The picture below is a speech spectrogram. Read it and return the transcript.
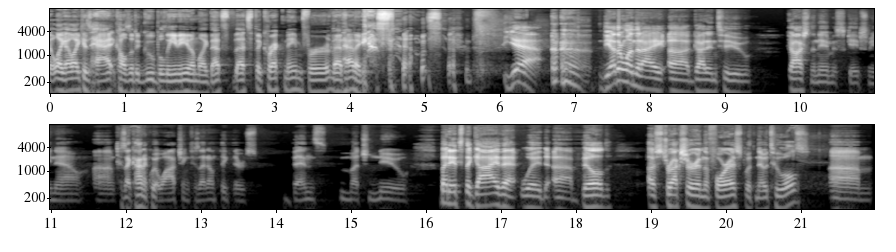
like I like his hat. Calls it a goobellini, and I'm like, that's that's the correct name for that hat, I guess. Yeah. the other one that I uh, got into, gosh, the name escapes me now because I kind of quit watching because I don't think there's Ben's much new, but it's the guy that would uh, build a structure in the forest with no tools. Um,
